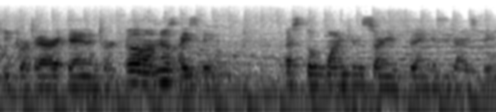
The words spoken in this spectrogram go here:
keep Torterra in and Tor- oh, no, it's Ice Beam. That's the one concerning thing is the Ice Beam.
